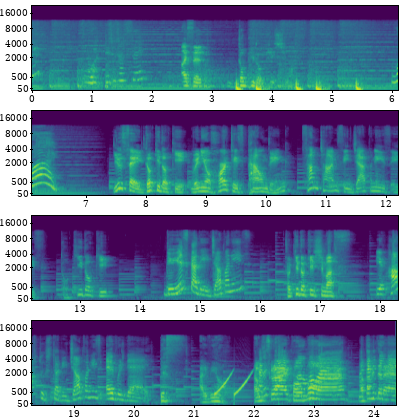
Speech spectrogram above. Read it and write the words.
me? What did you just say? I said ドキドキします。Why? You say ドキドキ when your heart is pounding. Sometimes in Japanese is 時々. Do you study Japanese? 時々します。You have to study Japanese every day Yes, I will. Subscribe for more. また見てね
